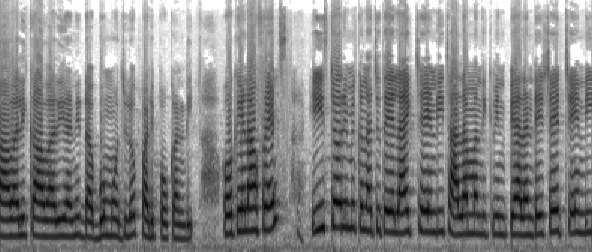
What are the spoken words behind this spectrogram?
కావాలి కావాలి అని డబ్బు మోజులో పడిపోకండి. ఓకేనా ఫ్రెండ్స్? ఈ స్టోరీ మీకు నచ్చితే లైక్ చేయండి చాలామందికి వినిపించాలంటే షేర్ చేయండి.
